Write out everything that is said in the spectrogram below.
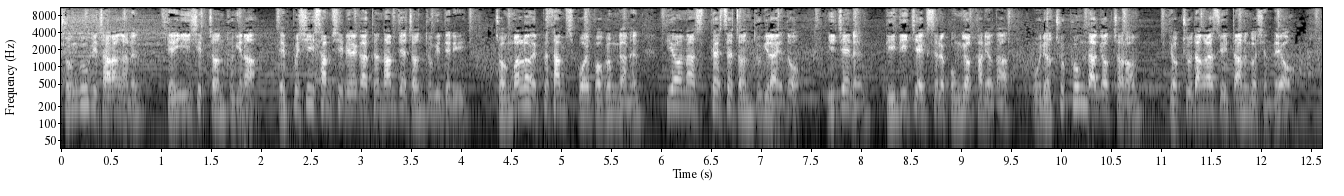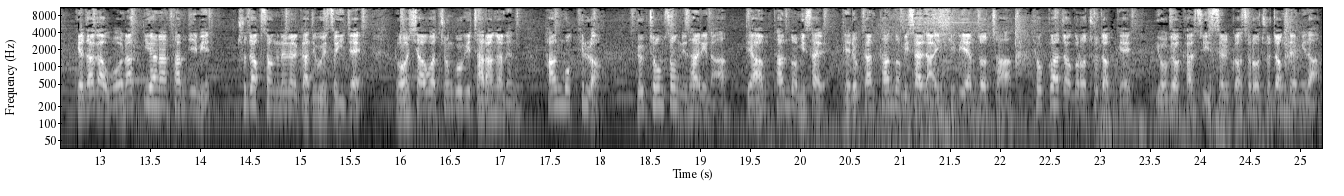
중국이 자랑하는 J-20 전투기나 FC-31 같은 함재 전투기들이 정말로 F-35에 버금가는 뛰어난 스텔스 전투기라 해도 이제는 DDGX를 공격하려다 오히려 추풍 낙엽처럼 격추당할 수 있다는 것인데요. 게다가 워낙 뛰어난 탐지 및 추적 성능을 가지고 있어 이제 러시아와 중국이 자랑하는 항모 킬러 극초음속 미사일이나 대함 탄도 미사일, 대륙간 탄도 미사일 ICBM조차 효과적으로 추적해 요격할 수 있을 것으로 추정됩니다.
